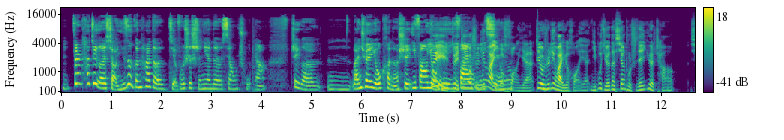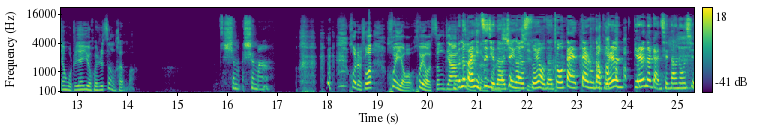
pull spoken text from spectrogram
嗯，但是他这个小姨子跟他的姐夫是十年的相处呀，这个嗯，完全有可能是一方有意，一方无又是另外一个。谎言，这又是另外一个谎言。你不觉得相处时间越长，相互之间越会是憎恨吗？是是吗？或者说会有会有增加。你不能把你自己的这个所有的都带带入到别人 别人的感情当中去。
